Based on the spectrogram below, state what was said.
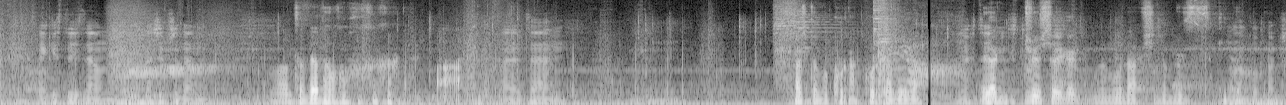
jak jesteś za mną, znaczy przede mną, No to wiadomo. ale ten, Chodź to, bo kurka, kurka biega. Ja chcę Jak miksturkę. czuję się jakbym był na wsi, no bez. No popatrz,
